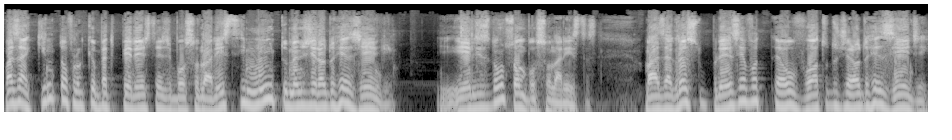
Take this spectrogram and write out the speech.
Mas aqui não estou falando que o Beto Pereira esteja bolsonarista e muito menos Geraldo Rezende. E eles não são bolsonaristas. Mas a grande surpresa é, é o voto do Geraldo Rezende,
